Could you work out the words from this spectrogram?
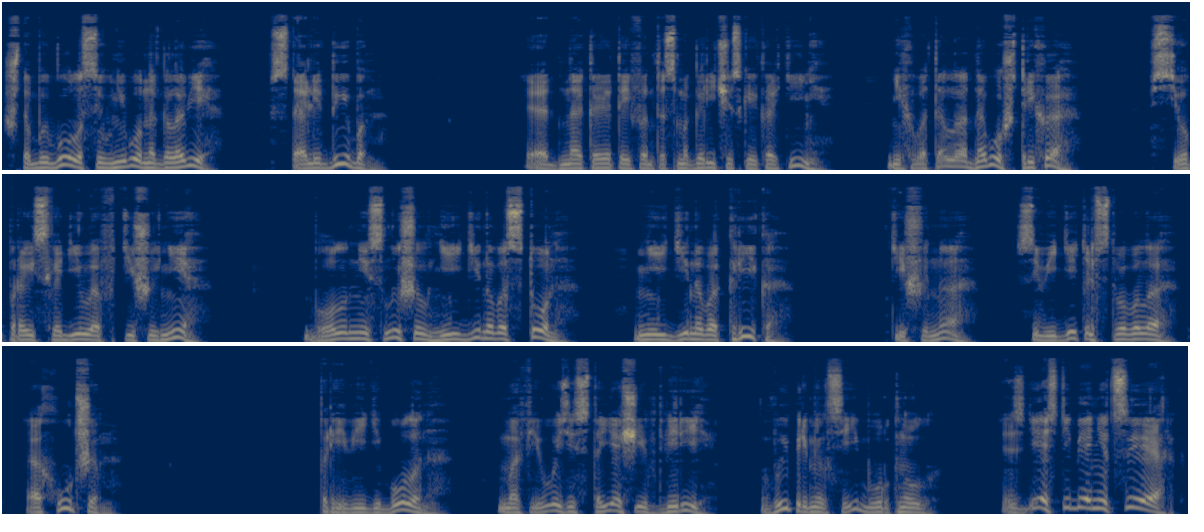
чтобы волосы у него на голове стали дыбом. Однако этой фантасмагорической картине не хватало одного штриха. Все происходило в тишине. Болон не слышал ни единого стона, ни единого крика. Тишина свидетельствовала о худшем. При виде Болона мафиози, стоящий в двери, выпрямился и буркнул. «Здесь тебе не цирк!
